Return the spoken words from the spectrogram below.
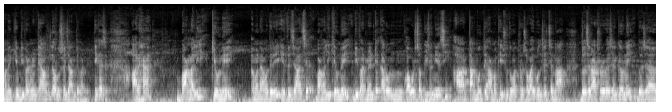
মানে কেউ ডিপার্টমেন্টে আসলে অবশ্যই জানতে পারবে, ঠিক আছে? আর হ্যাঁ বাঙালি কেউ নেই মানে আমাদের এতে যা আছে, বাঙালি কেউ নেই ডিপার্টমেন্টে কারণ খবর সব কিছু নিয়েছি। আর তার মধ্যে আমাকেই শুধুমাত্র সবাই বলছে যে, না, দু হাজার আঠেরো ব্যাচের কেউ নেই, দু হাজার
